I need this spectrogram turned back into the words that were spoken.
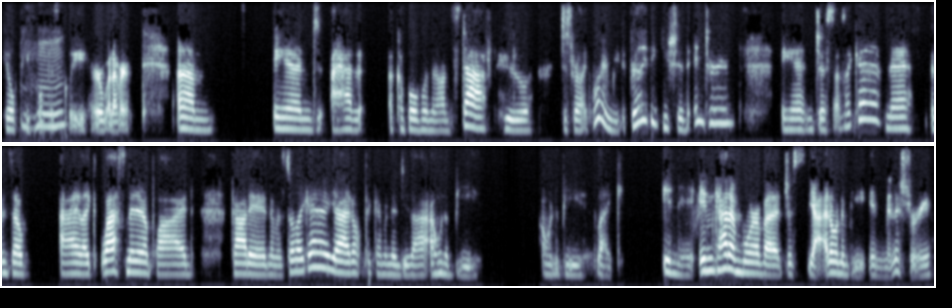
heal people mm-hmm. physically or whatever. Um, and I had a couple of women on staff who just were like, Lauren, we really think you should intern. And just, I was like, eh, nah. And so I like last minute applied, got in, and was still like, eh, yeah, I don't think I'm going to do that. I want to be, I want to be like in it, in kind of more of a just, yeah, I don't want to be in ministry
